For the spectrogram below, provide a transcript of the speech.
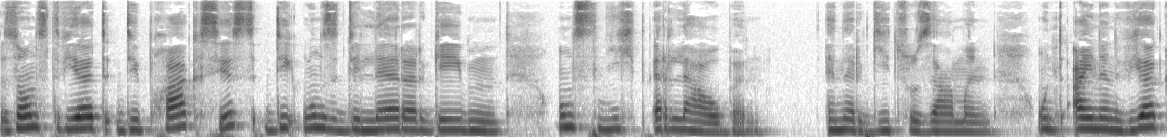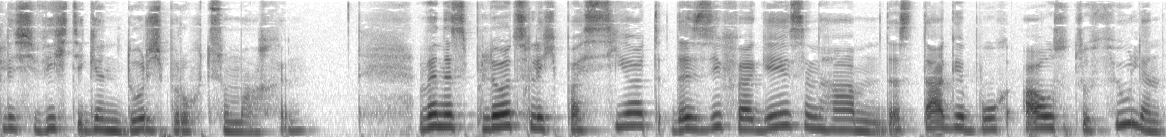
sonst wird die Praxis, die uns die Lehrer geben, uns nicht erlauben. Energie zu sammeln und einen wirklich wichtigen Durchbruch zu machen. Wenn es plötzlich passiert, dass Sie vergessen haben, das Tagebuch auszufüllen,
